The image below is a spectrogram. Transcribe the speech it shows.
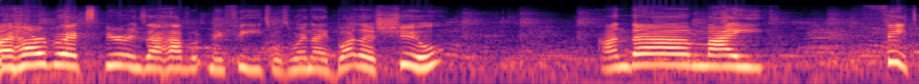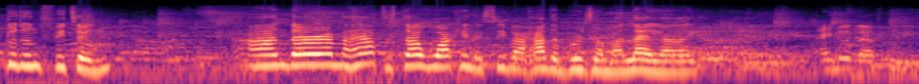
My horrible experience I have with my feet was when I bought a shoe and uh, my feet couldn't fit in. And um, I had to start walking to see if I had a bruise on my leg. I like. I know that feeling.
